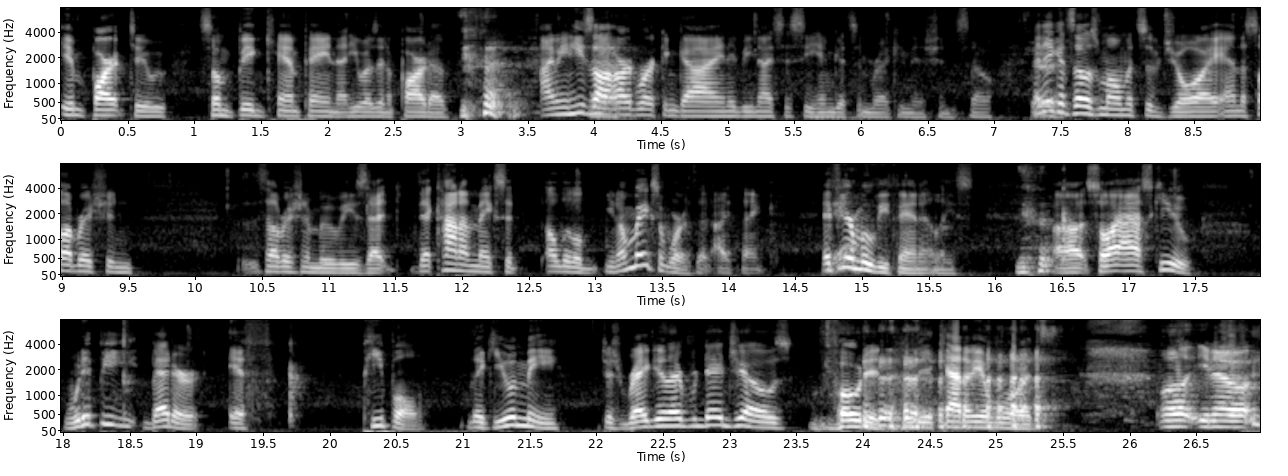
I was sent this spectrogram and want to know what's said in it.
in part to some big campaign that he wasn't a part of. I mean, he's a hardworking guy, and it'd be nice to see him get some recognition. So I think it's those moments of joy and the celebration, the celebration of movies that that kind of makes it a little, you know, makes it worth it. I think if you're a movie fan, at least. uh, so I ask you, would it be better if people like you and me, just regular everyday Joes, voted for the Academy Awards? Well, you know,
